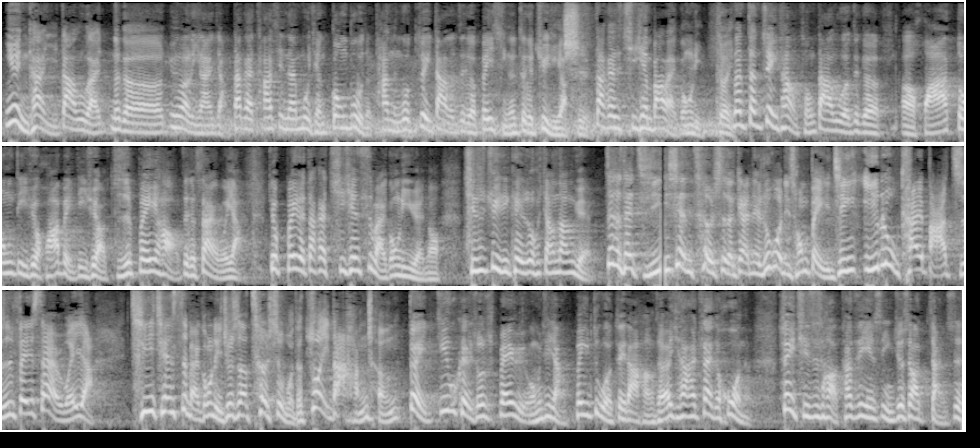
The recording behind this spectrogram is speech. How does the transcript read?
因为你看，以大陆来那个运二零来讲，大概它现在目前公布的，它能够最大的这个飞行的这个距离啊，是大概是七千八百公里。对，那但这一趟从大陆的这个呃华东地区、华北地区啊，直飞哈这个塞尔维亚，就飞了大概七千四百公里远哦。其实距离可以说相当远，这个在极限测试的概念。如果你从北京一路开拔直飞塞尔维亚。七千四百公里就是要测试我的最大航程，对，几乎可以说是 Sperry，我们就讲飞度的最大航程，而且它还载着货呢。所以其实哈，它这件事情就是要展示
